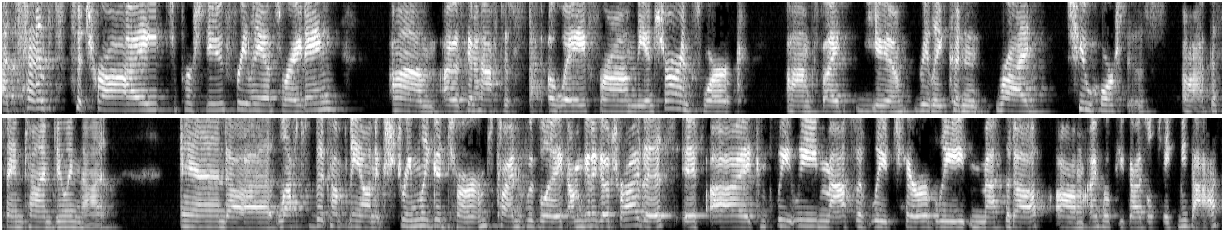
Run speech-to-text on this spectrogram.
attempt to try to pursue freelance writing, um, I was going to have to step away from the insurance work because um, I, you know, really couldn't ride two horses uh, at the same time doing that. And uh, left the company on extremely good terms. Kind of was like, I'm going to go try this. If I completely, massively, terribly mess it up, um, I hope you guys will take me back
